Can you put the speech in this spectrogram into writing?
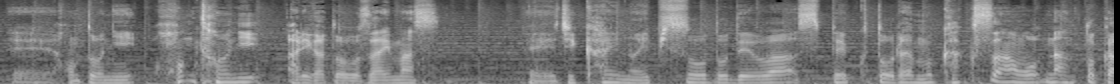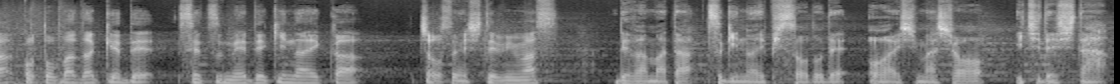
えー、本当に本当にありがとうございます。えー、次回のエピソードではスペクトラム拡散をなんとか言葉だけで説明できないか挑戦してみますではまた次のエピソードでお会いしましょう1でした。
